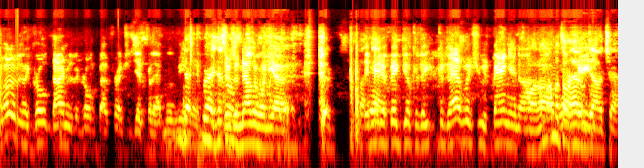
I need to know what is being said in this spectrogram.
one of the girl diamonds, the girl's best friend she did for that movie. That- right. This There's one's- another one, yeah. They yeah. made a big deal because because that's when she was banging. Uh, on, I'm, uh, gonna tell Warren Adam Beatty. down the chat.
